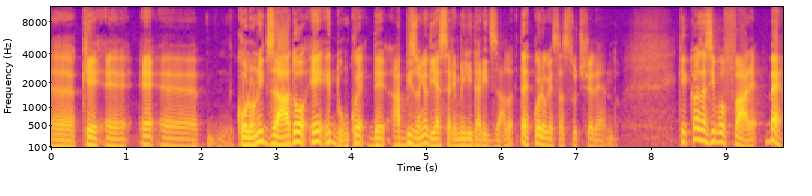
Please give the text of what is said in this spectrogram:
eh, che è, è eh, colonizzato e, e dunque de- ha bisogno di essere militarizzato ed è quello che sta succedendo. Che cosa si può fare? Beh,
